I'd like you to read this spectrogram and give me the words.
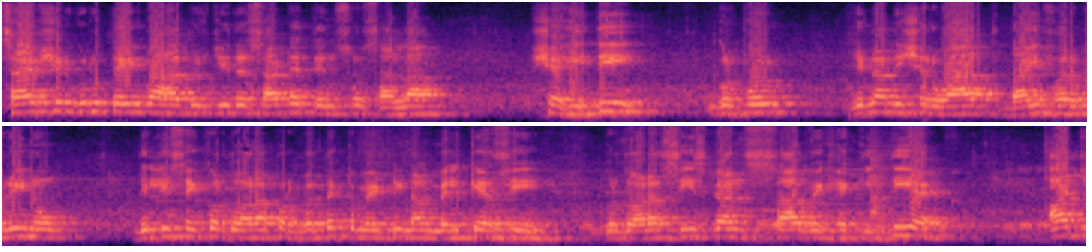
ਸਾਹਿਬ ਸ੍ਰੀ ਗੁਰੂ ਤੇਗ ਬਹਾਦਰ ਜੀ ਦੇ 350 ਸਾਲਾ ਸ਼ਹੀਦੀ ਗੁਰਪੁਰਬ ਜਿਨ੍ਹਾਂ ਦੀ ਸ਼ੁਰੂਆਤ 22 ਫਰਵਰੀ ਨੂੰ ਦਿੱਲੀ ਸਿੱਖ ਗੁਰਦੁਆਰਾ ਪ੍ਰਬੰਧਕ ਕਮੇਟੀ ਨਾਲ ਮਿਲ ਕੇ ਅਸੀਂ ਗੁਰਦੁਆਰਾ ਸੀਸਗੰਜ ਸਾਹਿਬ ਵਿਖੇ ਕੀਤੀ ਹੈ ਅੱਜ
